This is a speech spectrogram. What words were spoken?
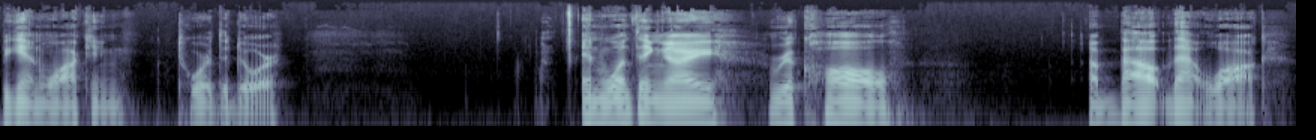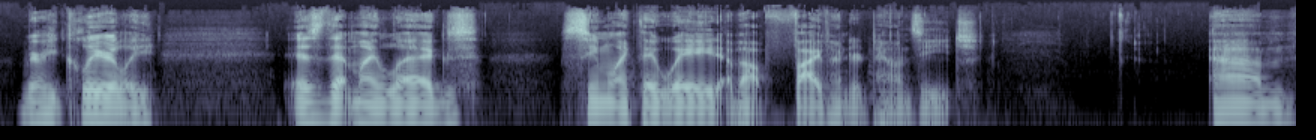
began walking toward the door. And one thing I recall about that walk very clearly is that my legs seemed like they weighed about 500 pounds each. Um,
